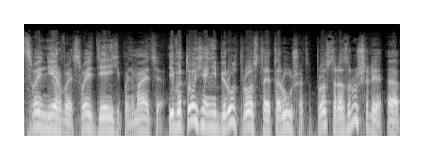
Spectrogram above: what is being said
свои нервы, свои деньги, понимаете? И в итоге они берут просто это рушат, просто разрушили э,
